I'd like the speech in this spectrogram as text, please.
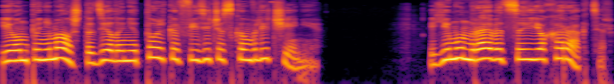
И он понимал, что дело не только в физическом влечении. Ему нравится ее характер.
